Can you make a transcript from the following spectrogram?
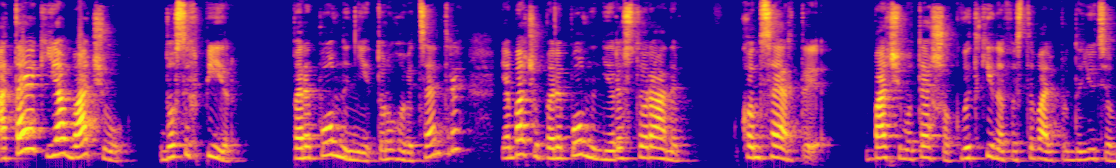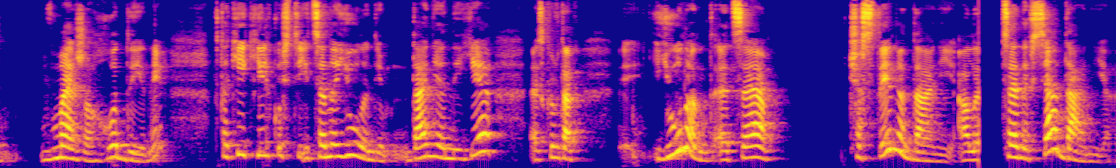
А так як я бачу до сих пір переповнені торгові центри, я бачу переповнені ресторани, концерти бачимо те, що квитки на фестиваль продаються в межах години в такій кількості, і це на Юланді. Данія не є, е, скажімо так, Юланд е, це частина Данії, але це не вся Данія.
